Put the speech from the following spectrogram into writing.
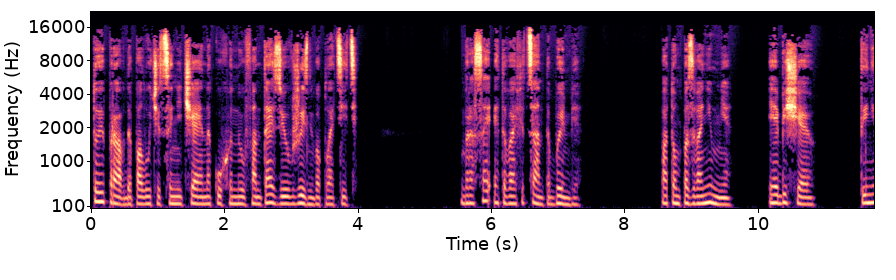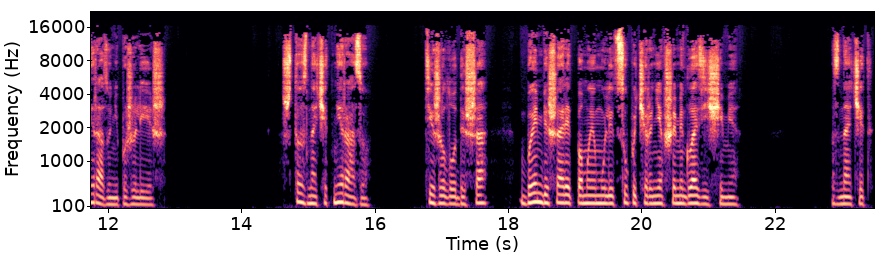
то и правда получится нечаянно кухонную фантазию в жизнь воплотить. Бросай этого официанта, Бэмби. Потом позвони мне и обещаю, ты ни разу не пожалеешь. Что значит «ни разу»? Тяжело дыша, Бэмби шарит по моему лицу почерневшими глазищами. Значит,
